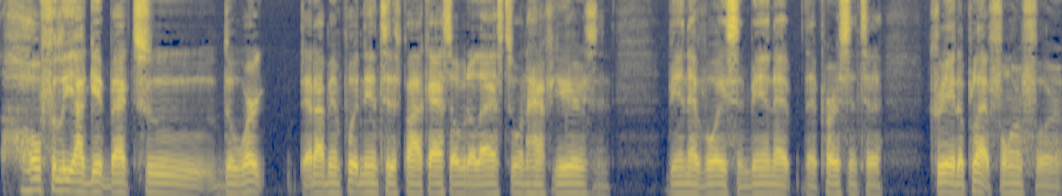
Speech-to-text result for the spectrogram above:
hopefully I get back to the work that I've been putting into this podcast over the last two and a half years and being that voice and being that, that person to create a platform for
